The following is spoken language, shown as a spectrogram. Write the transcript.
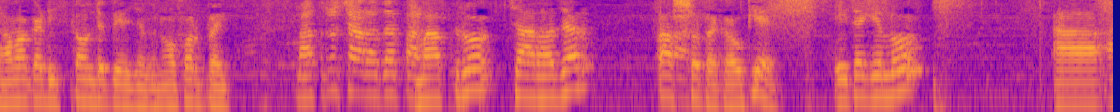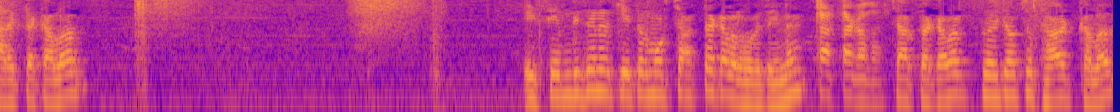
ধামাকা ডিসকাউন্টে পেয়ে যাবেন অফার প্রাইস মাত্র চার হাজার পাঁচশো। মাত্র চার হাজার পাঁচশো টাকা ওকে এটা গেল আরেকটা কালার এই সেম ডিজাইনের কি এটার মোট চারটা কালার হবে তাই না? চারটা কালার চারটা কালার সো এটা হচ্ছে থার্ড কালার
